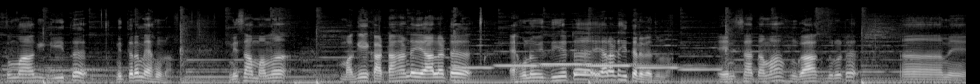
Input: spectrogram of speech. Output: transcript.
එතුමාගේ ගීත නිතර මැහුණා. නිසා මම මගේ කටහඬ යාලට ඇහුණ විදිහට යාලට හිතට වැදුණා. ඒ නිසා තමා හුඟාක් දුරට මේ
